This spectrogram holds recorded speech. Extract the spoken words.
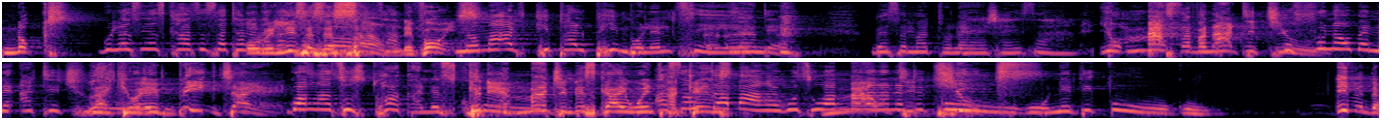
knocks, kulesinye isikhathi isathana Or releases a sound, a voice. Noma akhipha liphimbo lelithide bese madola ayashayisana you must have an attitude ufuna ube ne-attitude like you're a big giant. Can you imagine this guy went against asewucabange ukuthi wamelana multitudes. even the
